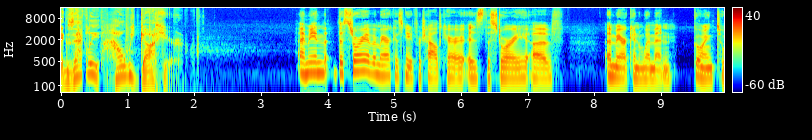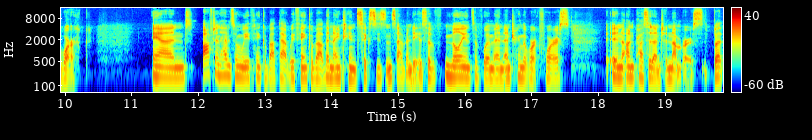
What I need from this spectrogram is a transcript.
exactly how we got here. I mean, the story of America's need for childcare is the story of American women going to work. And oftentimes, when we think about that, we think about the 1960s and 70s of millions of women entering the workforce in unprecedented numbers. But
